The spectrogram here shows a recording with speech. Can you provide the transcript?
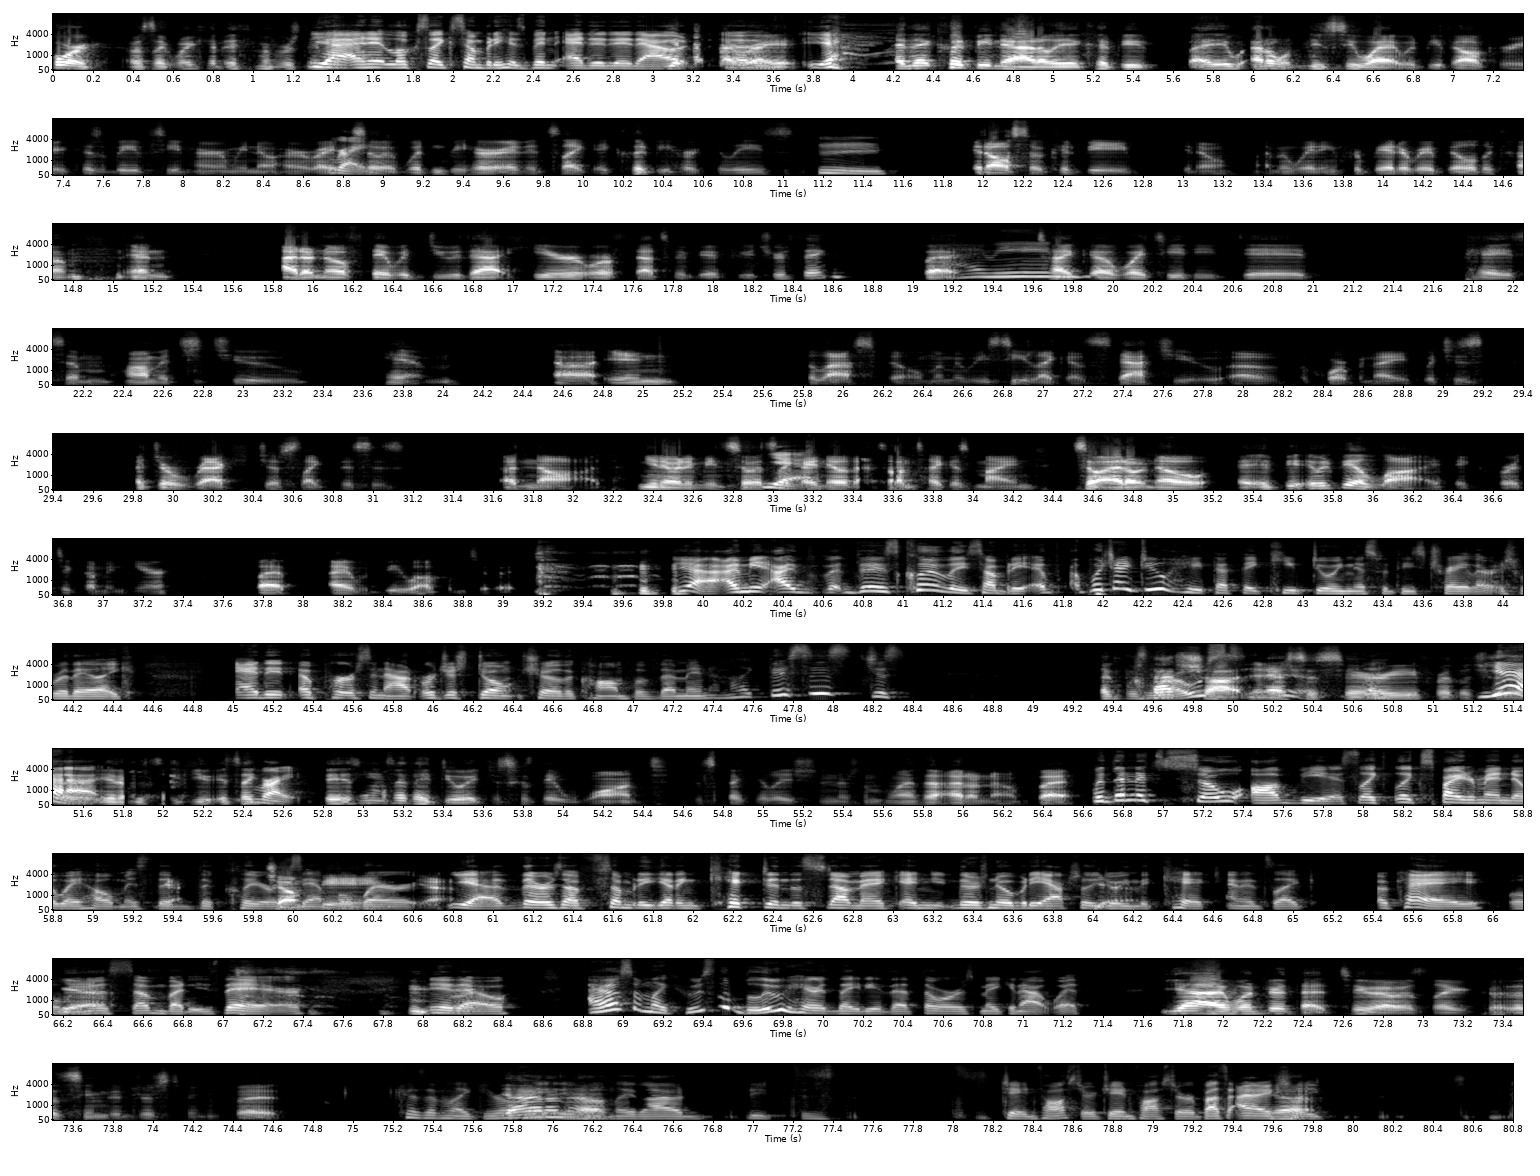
Korg. I was like, why can't I remember his name? Yeah, right and now? it looks like somebody has been edited out. Yeah, of- right? Yeah. and it could be Natalie. It could be. I, I don't see why it would be Valkyrie because we've seen her and we know her, right? Right. So it wouldn't be her, and it's like it could be Hercules. Mm. It also could be. You know, I've been waiting for Beta Ray Bill to come, and I don't know if they would do that here or if that's maybe a future thing. But I mean, Taika Waititi did pay some homage to him uh, in the last film. I mean, we see like a statue of a Korbinite, which is a direct, just like this is a nod. You know what I mean? So it's like I know that's on Taika's mind. So I don't know. It'd be, it would be a lot, I think, for it to come in here, but I would be welcome to it. yeah, I mean, I there's clearly somebody, uh, which I do hate that they keep doing this with these trailers, where they like edit a person out or just don't show the comp of them. And I'm like, this is just Like, was that Gross. shot necessary for the trailer? Yeah. You know, it's like you. It's like right. it's almost like they do it just because they want the speculation or something like that. I don't know, but But then it's so obvious. Like like Spider-Man No Way Home is the, Yeah. the clear example Jumping, where yeah. yeah. there's a somebody getting kicked in the stomach and you, there's nobody actually doing Yeah. the kick and it's like, okay, well we Yeah. know somebody's there, you Right. know. I also am like, who's the blue-haired lady that Thor is making out with? Yeah, I wondered that too. I was like, that seemed interesting, but Because I'm like, you're Yeah, I only don't you're know. only allowed this is- this is Jane Foster, Jane Foster. But I Yeah. actually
